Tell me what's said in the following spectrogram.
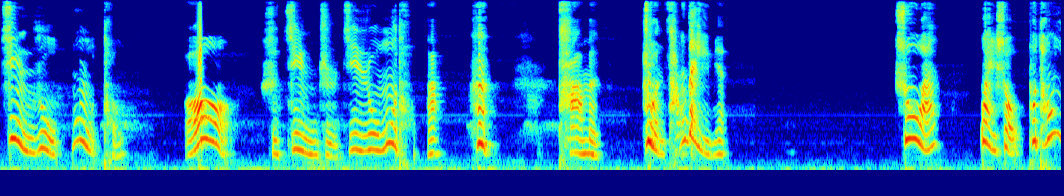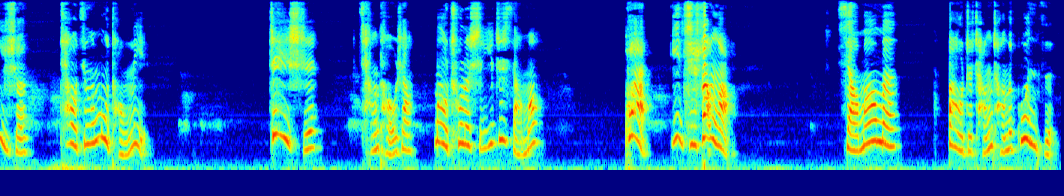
进入木桶。哦，是禁止进入木桶啊！哼，他们准藏在里面。说完，怪兽扑通一声跳进了木桶里。这时，墙头上冒出了十一只小猫，快一起上啊！小猫们抱着长长的棍子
